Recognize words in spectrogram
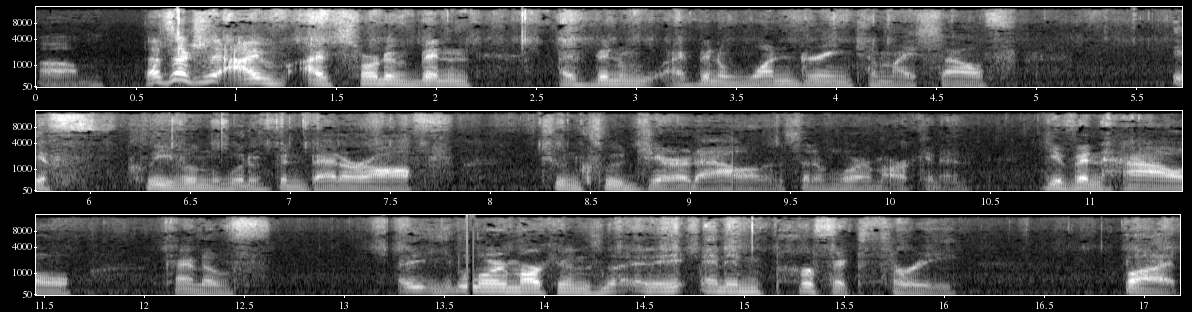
Um, that's actually I've I've sort of been I've been I've been wondering to myself if Cleveland would have been better off to include Jarrett Allen instead of Lauri Markkanen given how kind of uh, Lauri Markkanen's an imperfect three, but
